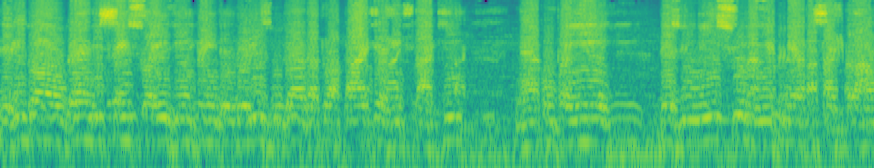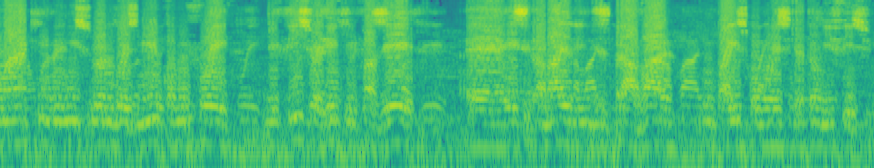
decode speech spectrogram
devido ao grande senso aí de empreendedorismo da, da tua parte, a gente está aqui. Né, acompanhei desde o início, na minha primeira passagem pela Ramac, no início do ano 2000, como foi difícil a gente fazer é, esse trabalho de desbravar um país como esse que é tão difícil.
